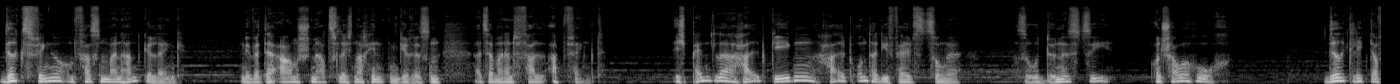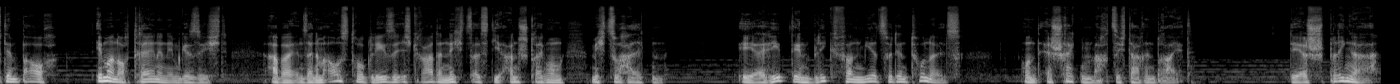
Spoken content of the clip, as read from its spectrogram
Dirks Finger umfassen mein Handgelenk. Mir wird der Arm schmerzlich nach hinten gerissen, als er meinen Fall abfängt. Ich pendle halb gegen, halb unter die Felszunge. So dünn ist sie und schaue hoch. Dirk liegt auf dem Bauch, immer noch Tränen im Gesicht, aber in seinem Ausdruck lese ich gerade nichts als die Anstrengung, mich zu halten. Er hebt den Blick von mir zu den Tunnels, und Erschrecken macht sich darin breit. Der Springer,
